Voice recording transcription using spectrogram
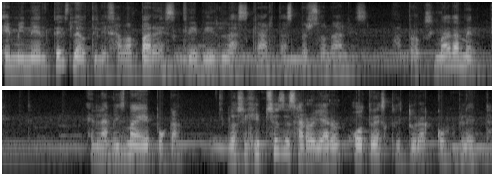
eminentes la utilizaban para escribir las cartas personales. Aproximadamente en la misma época, los egipcios desarrollaron otra escritura completa,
